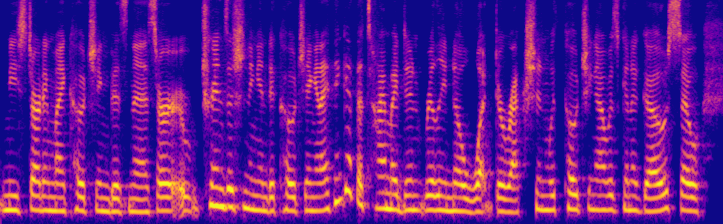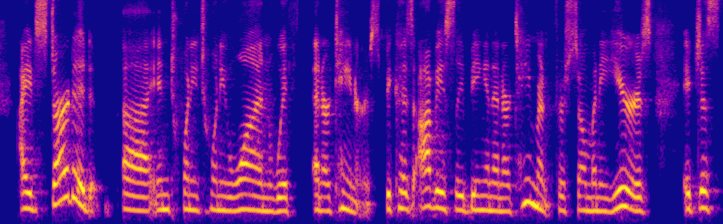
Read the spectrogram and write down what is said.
me starting my coaching business or transitioning into coaching. And I think at the time I didn't really know what direction with coaching I was going to go. So I started uh, in 2021 with entertainers because obviously being in entertainment for so many years, it just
